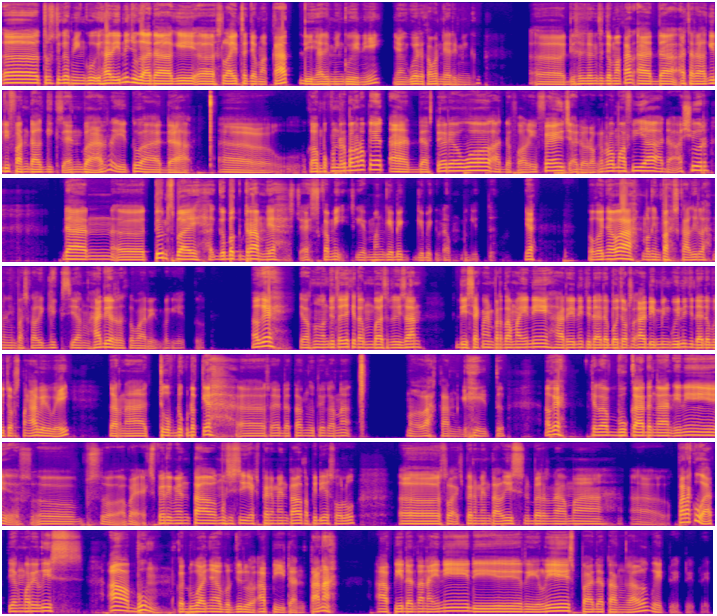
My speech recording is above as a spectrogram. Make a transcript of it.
Eh terus juga minggu hari ini juga ada lagi eh, selain saja makat di hari minggu ini yang gue rekaman di hari minggu eh di selain saja makan ada acara lagi di Vandal Gigs and Bar. Itu ada eh kelompok penerbang roket ada Stereo Wall ada For Revenge ada Rock and Roll Mafia ada Ashur dan eh, tunes by Gebek Drum ya CS kami emang gebek gebek drum begitu. Ya pokoknya wah melimpah sekali lah melimpah sekali gigs yang hadir kemarin begitu. Oke kita langsung lanjut aja kita membahas rilisan di segmen pertama ini. Hari ini tidak ada bocor ah, di minggu ini tidak ada bocor setengah by the way. Karena cukup duk-duk ya eh, saya datang gitu ya karena melelahkan gitu. Oke kita buka dengan ini eh, so- apa ya eksperimental musisi eksperimental tapi dia solo. Eh solo eksperimentalis bernama eh, Para Kuat yang merilis album keduanya berjudul Api dan Tanah. Api dan Tanah ini dirilis pada tanggal wait wait wait wait.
